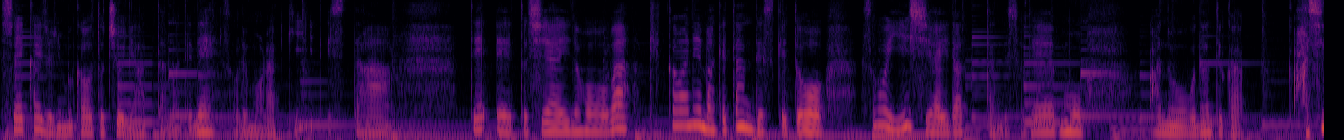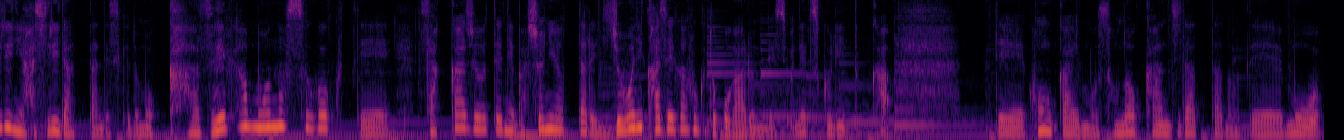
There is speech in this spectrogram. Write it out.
試合会場に向かう途中にあったのでねそれもラッキーでした。で、えーと、試合の方は結果はね負けたんですけどすごいいい試合だったんですよね。もうあのなんていうか走りに走りだったんですけども風がものすごくてサッカー場ってね場所によったら異常に風が吹くとこがあるんですよね作りとか。で今回もその感じだったのでも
